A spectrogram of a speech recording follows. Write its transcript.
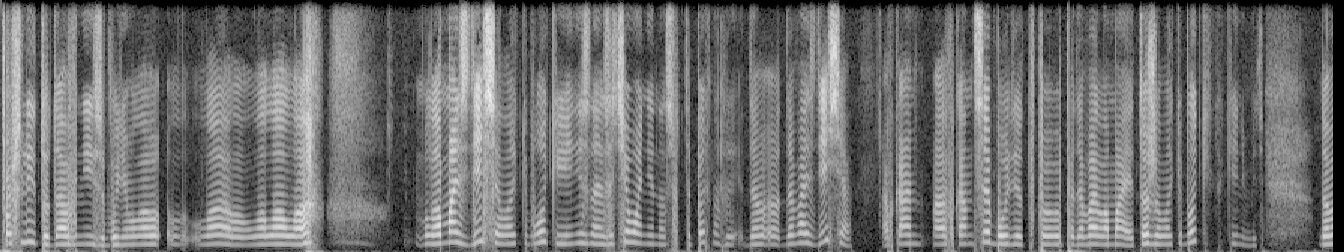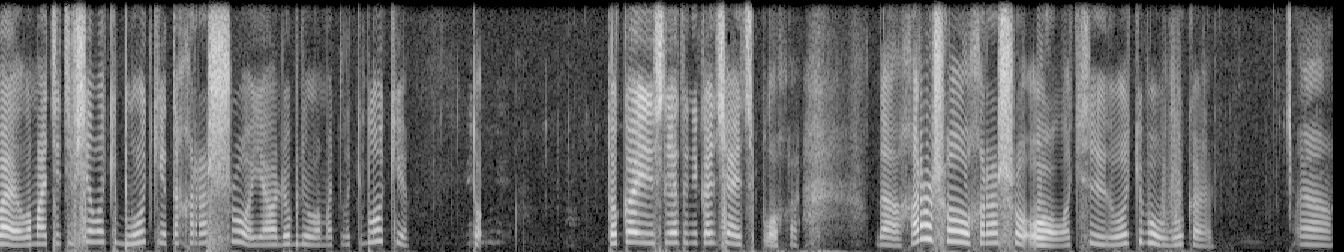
пошли туда вниз, будем ла-ла-ла-ла ломать здесь lucky блоки. Я не знаю, зачем они нас пихнули. Да, давай здесь, а в, кон а в конце будет ПВП. Давай ломай. Тоже lucky блоки какие-нибудь. Давай, ломать эти все lucky блоки. Это хорошо. Я люблю ломать lucky блоки. То... Только если это не кончается плохо. Да, хорошо, хорошо. О, lucky, lucky блока. А,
